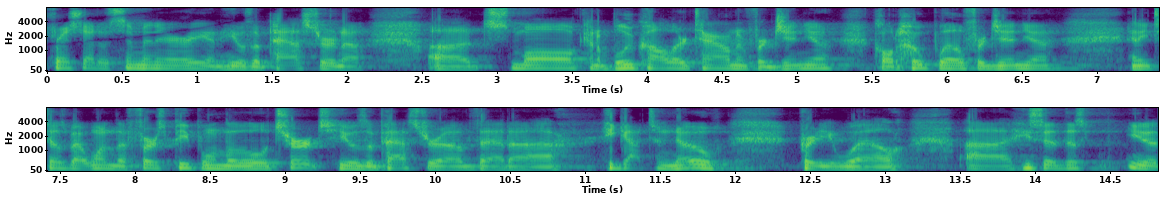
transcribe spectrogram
fresh out of seminary, and he was a pastor in a, a small, kind of blue collar town in Virginia called Hopewell, Virginia. And he tells about one of the first people in the little church he was a pastor of that uh, he got to know pretty well. Uh, he said this, you know,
